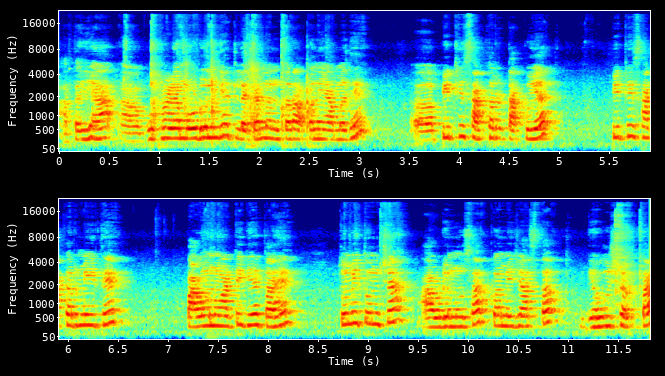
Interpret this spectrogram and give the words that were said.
आता ह्या गुठळ्या मोडून घेतल्याच्या नंतर आपण यामध्ये पिठी साखर टाकूयात. पिठी साखर मी इथे पाऊन वाटी घेत आहे. तुम्ही तुमच्या आवडीनुसार कमी जास्त घेऊ शकता.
